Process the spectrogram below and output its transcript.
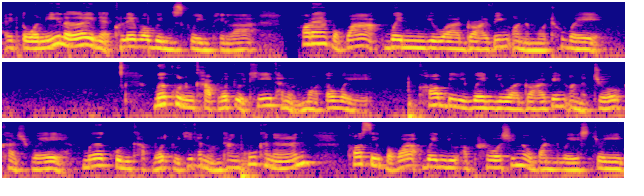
ไอตัวนี้เลยเนี่ยเขาเรียกว่า windscreen pillar ข้อแรกบอกว่า when you are driving on a motorway เมื่อคุณขับรถอยู่ที่ถนนมอเตอร์เวย์ข้อ B when you are driving on a dual carriageway เมื่อคุณขับรถอยู่ที่ถนนทางคู่ขนาน ข้อ C บอกว่า when you approaching a one way street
